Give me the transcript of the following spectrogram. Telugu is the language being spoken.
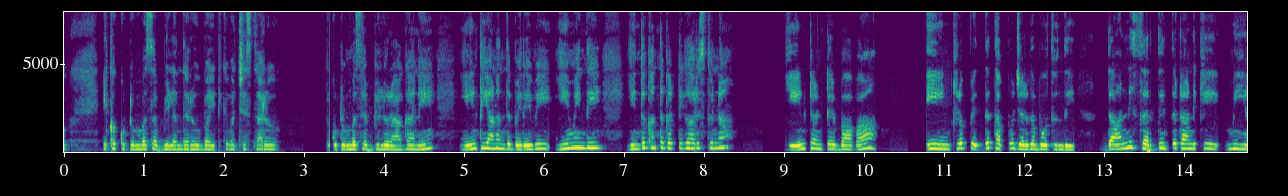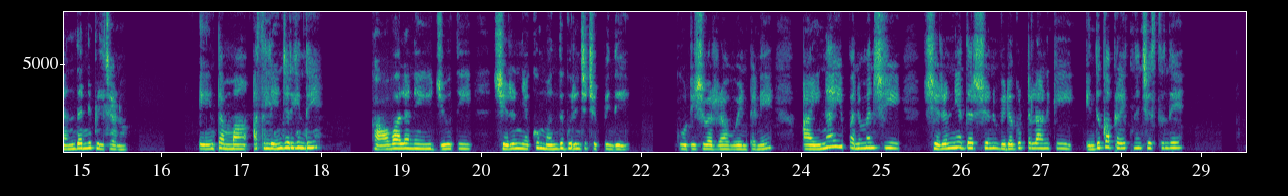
ఇక కుటుంబ సభ్యులందరూ బయటికి వచ్చేస్తారు. కుటుంబ సభ్యులు రాగానే ఏంటి ఆనంద భైరవి ఏమైంది? ఎందుకంత గట్టిగా అరుస్తున్నా? ఏంటంటే బావా ఈ ఇంట్లో పెద్ద తప్పు జరగబోతుంది. దాన్ని సర్దిద్దటానికి మీ అందరినీ పిలిచాను. ఏంటమ్మా అసలు ఏం జరిగింది? కావాలని ఈ జ్యోతి శరణ్యకు మందు గురించి చెప్పింది. కోటీశ్వరరావు వెంటనే అయినా ఈ పని మనిషి శరణ్య దర్శన్ విడగొట్టడానికి ఎందుకు ఆ ప్రయత్నం చేస్తుంది?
